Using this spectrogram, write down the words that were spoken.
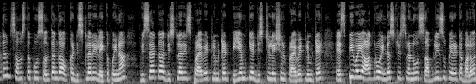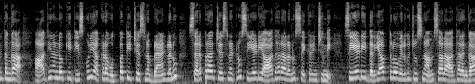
ఆదాన్ సంస్థకు సొంతంగా ఒక్క డిస్టిలరీ లేకపోయినా Visakha distilleries private limited PMK distillation private limited SPY agro ఇండస్ట్రీస్లను సబ్లీజు పేరిట బలవంతంగా ఆధీనంలోకి తీసుకుని అక్కడ ఉత్పత్తి చేసిన బ్రాండ్లను సరఫరా చేసినట్లు సిఐడి ఆధారాలను సేకరించింది. సిఐడి దర్యాప్తులో వెలుగు చూసిన అంశాల ఆధారంగా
